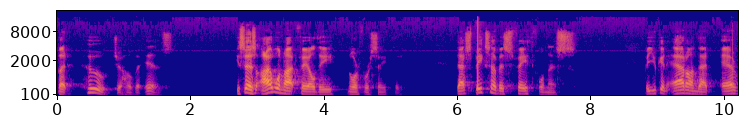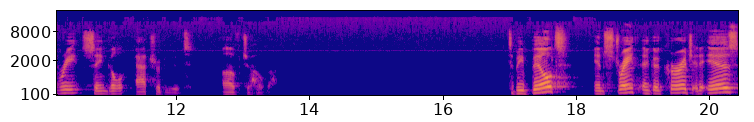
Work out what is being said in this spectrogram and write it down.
but who Jehovah is. He says, I will not fail thee nor forsake thee. That speaks of his faithfulness. But you can add on that every single attribute of Jehovah. To be built in strength and good courage, it is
